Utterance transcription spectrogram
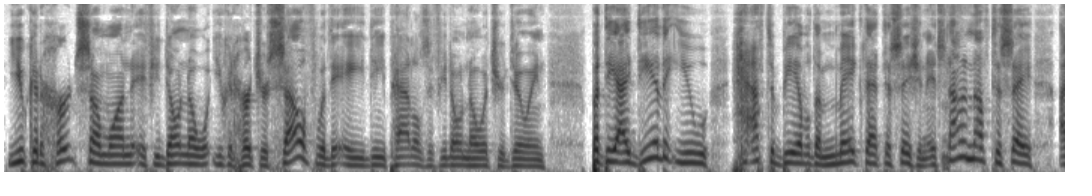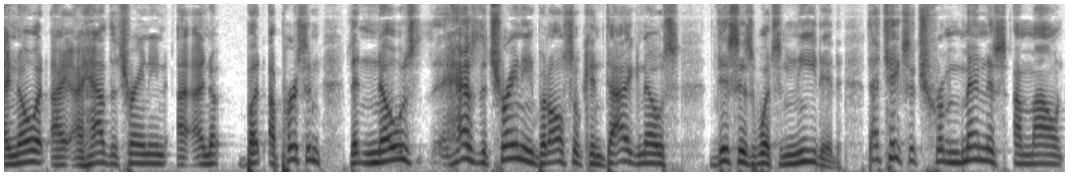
You could hurt someone if you don't know what you could hurt yourself with the AED paddles if you don't know what you're doing. But the idea that you have to be able to make that decision, it's not enough to say, I know it, I, I have the training, I, I know, but a person that knows, has the training, but also can diagnose this is what's needed, that takes a tremendous amount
